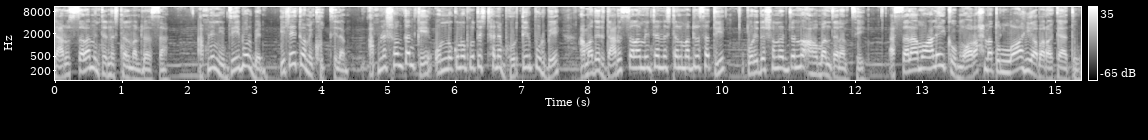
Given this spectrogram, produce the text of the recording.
দারুসালাম ইন্টারন্যাশনাল মাদ্রাসা। আপনি নিজেই বলবেন, এটাই তো আমি খুঁজছিলাম। আপনার সন্তানকে অন্য কোনো প্রতিষ্ঠানে ভর্তির পূর্বে আমাদের দারুসালাম ইন্টারন্যাশনাল মাদ্রাসাটি পরিদর্শনের জন্য আহ্বান জানাচ্ছি। আসসালামু আলাইকুম ওয়া রাহমাতুল্লাহি ওয়া বারাকাতুহু।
